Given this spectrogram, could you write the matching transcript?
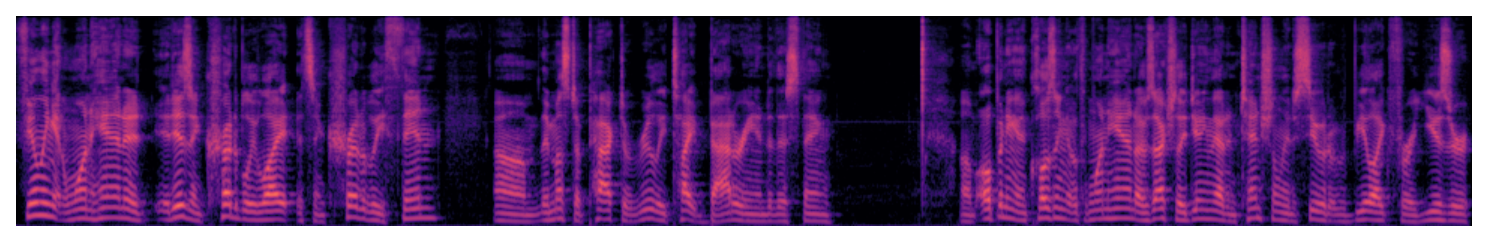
feeling it in one hand, it, it is incredibly light. It's incredibly thin. Um, they must have packed a really tight battery into this thing. Um, opening and closing it with one hand, I was actually doing that intentionally to see what it would be like for a user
